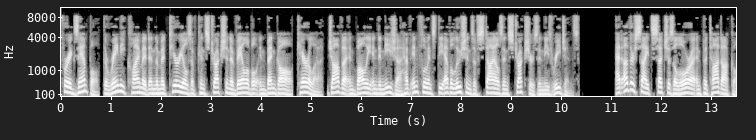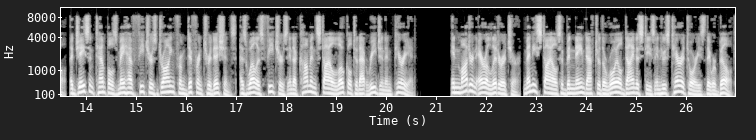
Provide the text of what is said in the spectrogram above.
For example, the rainy climate and the materials of construction available in Bengal, Kerala, Java and Bali Indonesia have influenced the evolutions of styles and structures in these regions. At other sites such as Ellora and Patadakal, adjacent temples may have features drawing from different traditions, as well as features in a common style local to that region and period. In modern era literature, many styles have been named after the royal dynasties in whose territories they were built.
